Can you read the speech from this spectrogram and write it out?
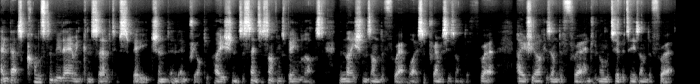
And that's constantly there in conservative speech and, and, and preoccupations, a sense that something's being lost. The nation's under threat, white supremacy is under threat, patriarchy is under threat, heteronormativity is under threat.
